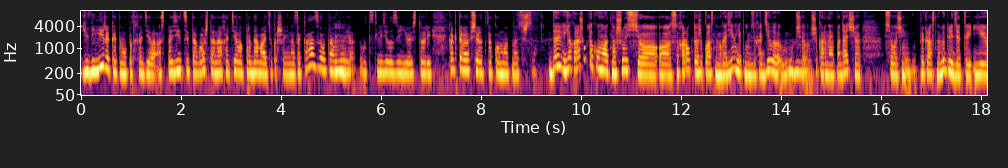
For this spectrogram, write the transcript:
ювелира к этому подходила, а с позиции того, что она хотела продавать украшения. Она заказывала там, ну, Мгм. я вот следила за ее историей. Как ты вообще к такому относишься? Да, я хорошо к такому отношусь. Э, э, Сахарок тоже классный магазин, я к ним заходила. Вообще шикарная подача. Все очень прекрасно выглядит. И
